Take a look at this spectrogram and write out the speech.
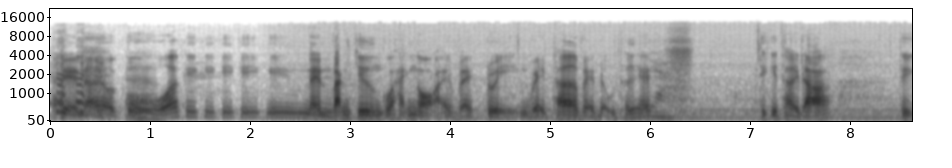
thì nói rồi của cái cái cái cái cái nền văn chương của hải ngoại về truyện về thơ về đủ thứ hết. Dạ. Thì cái thời đó thì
